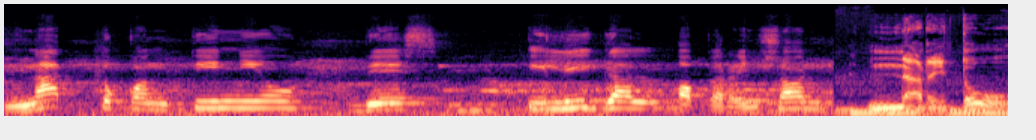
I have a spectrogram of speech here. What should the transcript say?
not to continue this illegal operation. Narito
